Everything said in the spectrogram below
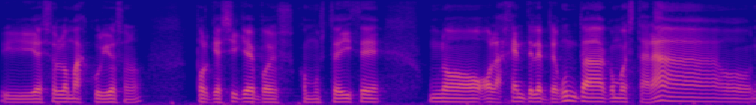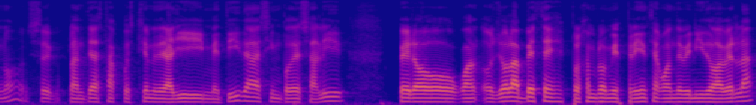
Y eso es lo más curioso, ¿no? Porque sí que, pues, como usted dice, uno o la gente le pregunta cómo estará o no se plantea estas cuestiones de allí metidas sin poder salir pero cuando, yo las veces por ejemplo mi experiencia cuando he venido a verla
